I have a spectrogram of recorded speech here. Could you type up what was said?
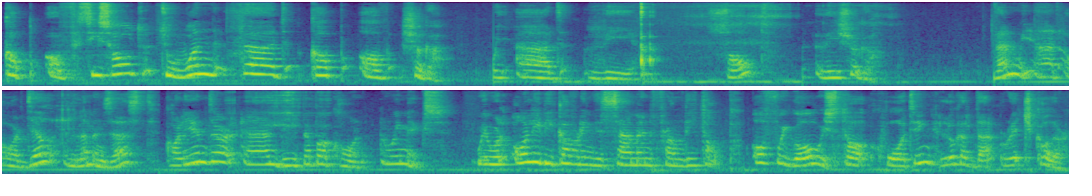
cup of sea salt to one third cup of sugar. We add the salt, the sugar. Then we add our dill and lemon zest, coriander and the peppercorn and we mix. We will only be covering the salmon from the top. Off we go, we start quoting. Look at that rich color.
